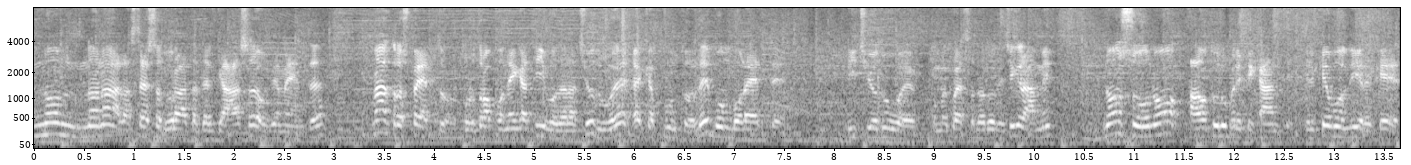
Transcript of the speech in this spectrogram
Non, non ha la stessa durata del gas ovviamente. Un altro aspetto purtroppo negativo della CO2 è che appunto le bombolette di CO2 come questa da 12 grammi non sono autolubrificanti, il che vuol dire che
